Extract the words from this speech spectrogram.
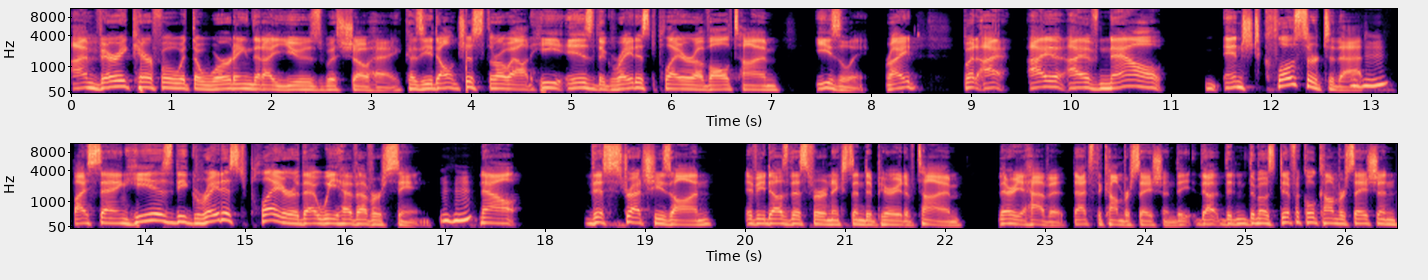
I'm very careful with the wording that I use with Shohei because you don't just throw out he is the greatest player of all time easily, right? But I I I have now inched closer to that Mhm, by saying he is the greatest player that we have ever seen. mhm. Now, this stretch he's on, if he does this for an extended period of time, there you have it. That's the conversation. The, the, the, the most difficult conversation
